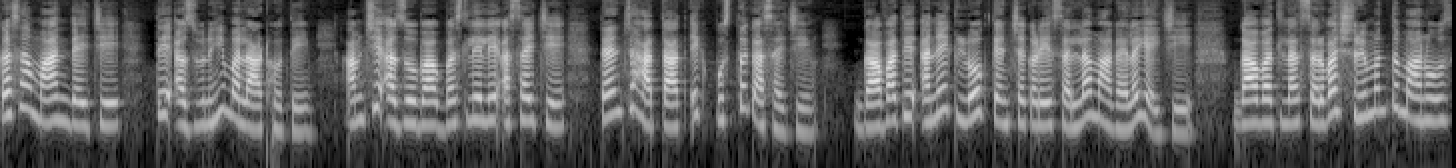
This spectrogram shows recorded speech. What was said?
कसा मान द्यायचे ते अजूनही मला आठवते. आमचे आजोबा बसलेले असायचे त्यांच्या हातात एक पुस्तक असायचे. गावातील अनेक लोक त्यांच्याकडे सल्ला मागायला यायचे. गावातला सर्वात श्रीमंत माणूस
